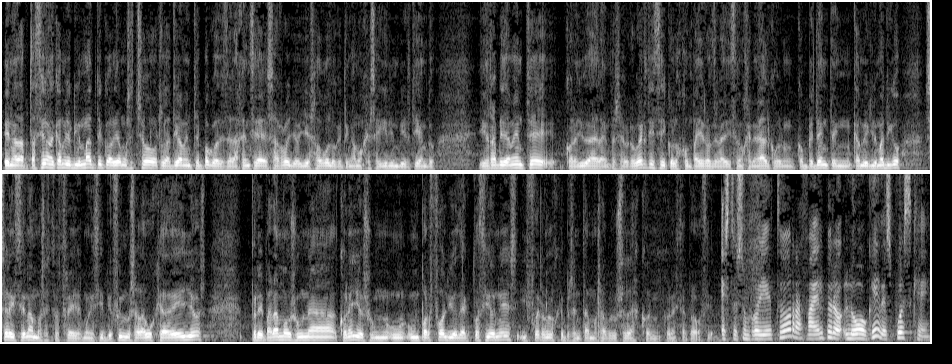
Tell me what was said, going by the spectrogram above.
En adaptación al cambio climático habíamos hecho relativamente poco desde la Agencia de Desarrollo y es algo en lo que tengamos que seguir invirtiendo. Y rápidamente, con la ayuda de la empresa Eurovértice y con los compañeros de la edición general competente en cambio climático, seleccionamos estos tres municipios. Fuimos a la búsqueda de ellos, preparamos una, con ellos un, un, portfolio de actuaciones y fueron los que presentamos a Bruselas con, con esta aprobación. Esto es un proyecto, Rafael, pero ¿luego qué? ¿Después qué?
